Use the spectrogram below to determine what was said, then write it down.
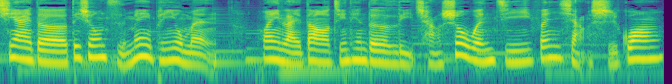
亲爱的弟兄姊妹朋友们，欢迎来到今天的李长寿文集分享时光。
